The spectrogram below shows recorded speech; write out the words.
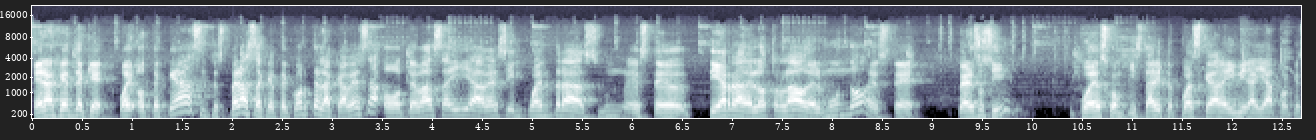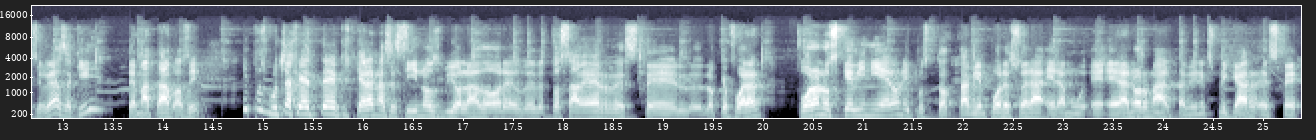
eran gente que, güey, o te quedas y te esperas a que te corte la cabeza o te vas ahí a ver si encuentras este, tierra del otro lado del mundo. Este, pero eso sí, puedes conquistar y te puedes quedar a vivir allá porque si vivías aquí, te mataba, ¿sí? Y pues mucha gente pues, que eran asesinos, violadores, a saber este, lo que fueran, fueron los que vinieron y pues también por eso era, era, e, era normal también explicar este,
